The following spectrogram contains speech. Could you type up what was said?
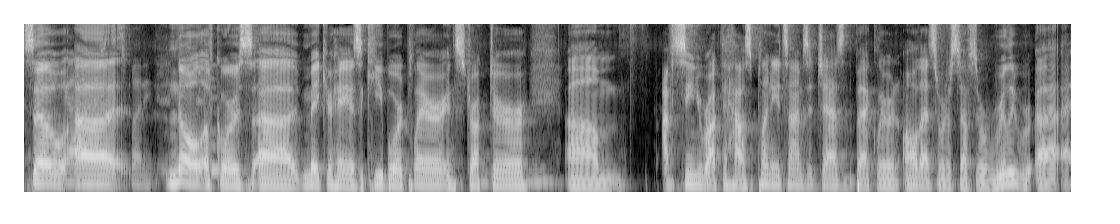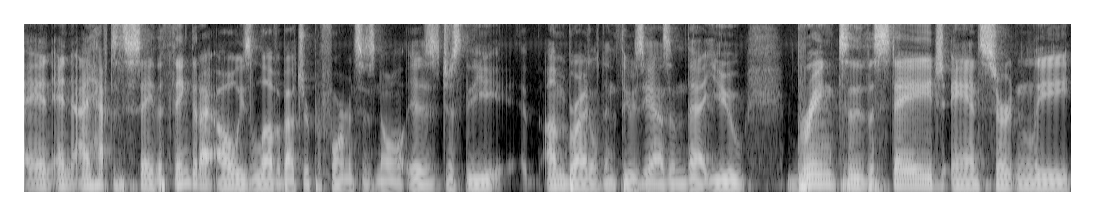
So, Oh, gosh, uh. Noel, of course, uh, make your hay as a keyboard player, instructor. Mm-hmm. Um, I've seen you rock the house plenty of times at Jazz at the Bechtler and all that sort of stuff. So really, uh, and and I have to say, the thing that I always love about your performances, Noel, is just the unbridled enthusiasm that you bring to the stage, and certainly.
